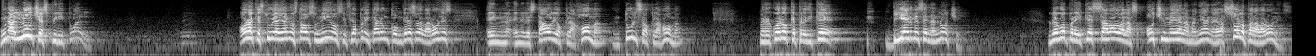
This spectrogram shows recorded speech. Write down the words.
Una lucha espiritual. Ahora que estuve allá en los Estados Unidos y fui a predicar un congreso de varones en, el estado de Oklahoma, en Tulsa, Oklahoma, me recuerdo que prediqué viernes en la noche. Luego prediqué sábado a las ocho y media de la mañana, era solo para varones.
